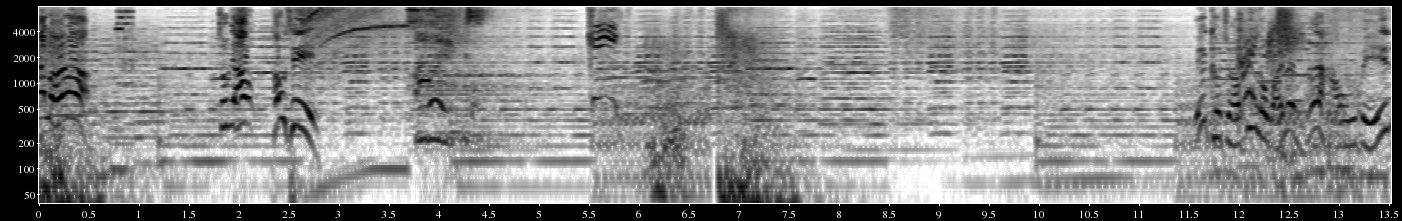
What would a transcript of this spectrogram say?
跟落去啦。仲有偷詞，咦？佢仲有邊個位咧？唔通喺後邊？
